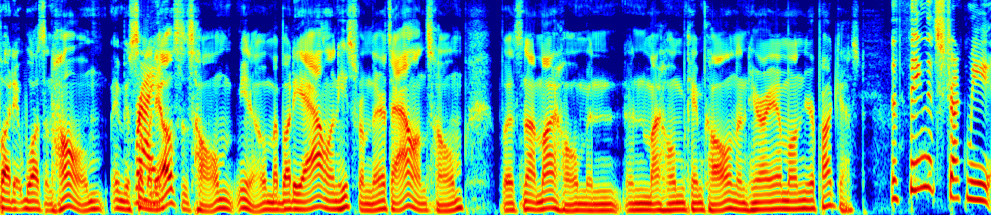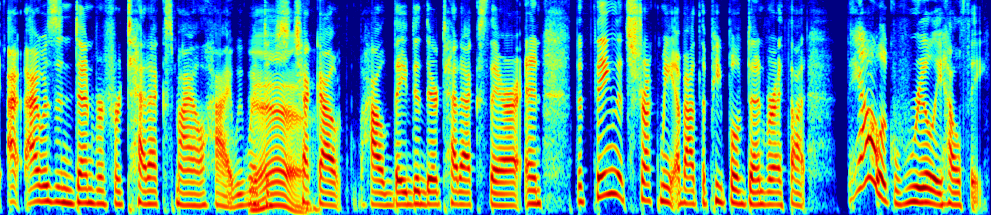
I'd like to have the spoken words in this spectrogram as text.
but it wasn't home. It was somebody Right. else's home. You know, my buddy Alan, he's from there. It's Alan's home, but it's not my home. And and my home came calling, and here I am on your podcast. The thing that struck me, I, I was in Denver for TEDx Mile High. We went to Yeah. just check out how they did their TEDx there. And the thing that struck me about the people of Denver, I thought, they all look really healthy.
